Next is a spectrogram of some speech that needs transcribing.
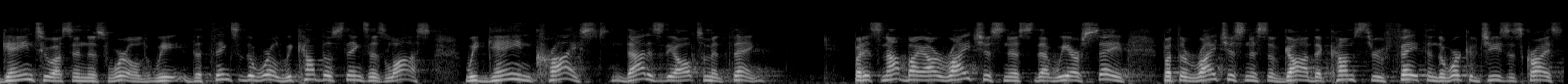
gained to us in this world, we the things of the world, we count those things as lost. We gain Christ. That is the ultimate thing. But it's not by our righteousness that we are saved, but the righteousness of God that comes through faith in the work of Jesus Christ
